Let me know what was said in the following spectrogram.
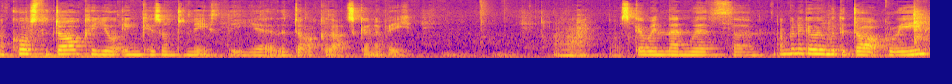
Of course, the darker your ink is underneath, the uh, the darker that's going to be. All right, let's go in then with. Um, I'm going to go in with the dark green.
